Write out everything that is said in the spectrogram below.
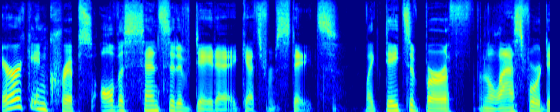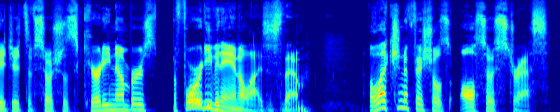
Eric encrypts all the sensitive data it gets from states like dates of birth and the last four digits of social security numbers, before it even analyzes them. Election officials also stress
